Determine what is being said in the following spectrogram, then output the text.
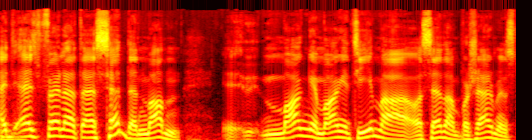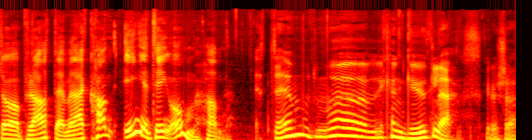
Jeg, jeg føler at jeg har sett en mann eh, mange, mange timer og sett han på skjermen stå og prate, men jeg kan ingenting om han. Det må, vi kan google, skal vi se.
